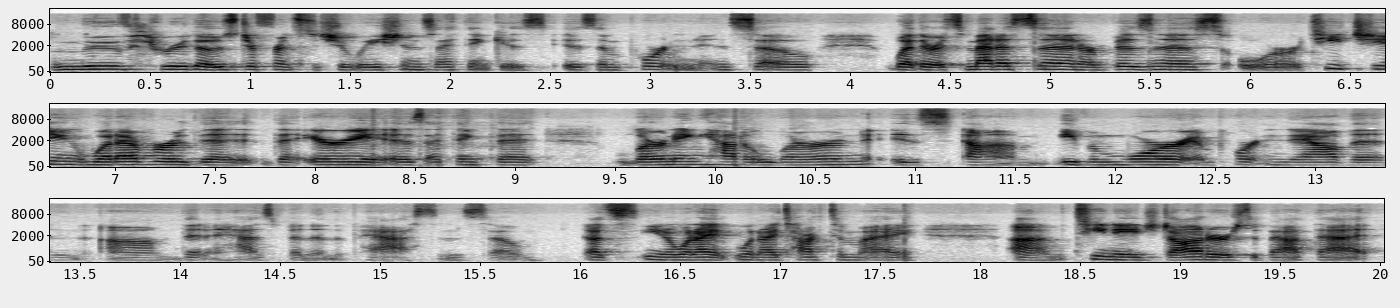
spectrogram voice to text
move through those different situations i think is is important and so whether it's medicine or business or teaching whatever the the area is i think that learning how to learn is um, even more important now than um, than it has been in the past. And so that's you know when I when I talk to my um, teenage daughters about that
